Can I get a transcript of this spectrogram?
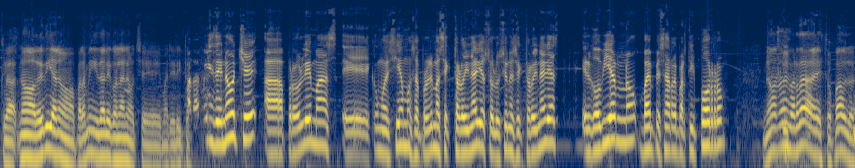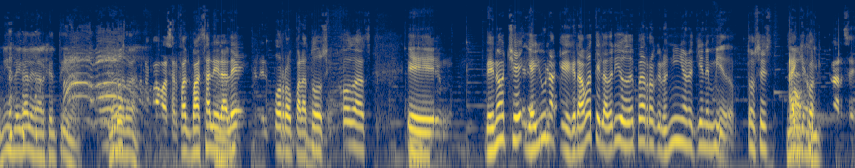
Claro. No, de día no. Para mí, dale con la noche, Marielita. Para mí es de noche a problemas, eh, como decíamos, a problemas extraordinarios, soluciones extraordinarias. El gobierno va a empezar a repartir porro. No, no es verdad esto, Pablo. Ni es legal en Argentina. No es verdad. No va a falta, va a salir la No. ley del porro para No. todos y todas. Eh, de noche, y hay una que es grabate ladridos de perro que los niños le tienen miedo. Entonces No, hay que y- concentrarse.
